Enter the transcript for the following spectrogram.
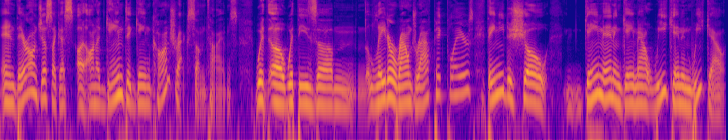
and they're on just like a on a game to game contract sometimes with uh, with these um, later round draft pick players. They need to show game in and game out, week in and week out,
